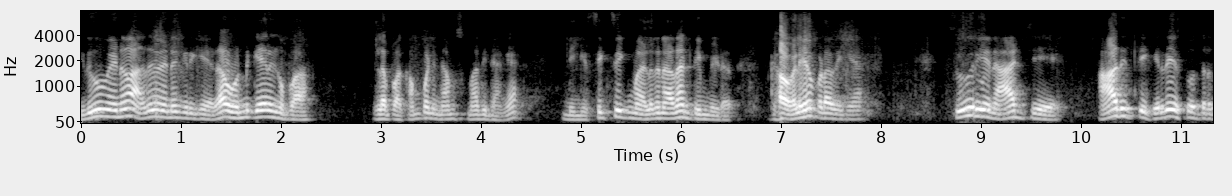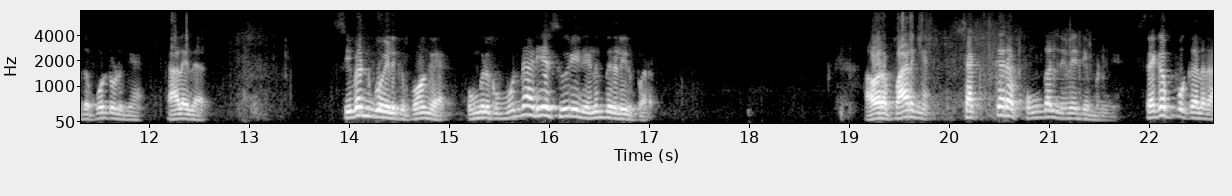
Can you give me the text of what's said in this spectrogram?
இதுவும் வேணும் அதுவும் வேணுங்கிறீங்க. ஏதாவது ஒன்று கேளுங்கப்பா. இல்லைப்பா கம்பெனி நாம்ஸ் மாற்றிட்டாங்க நீங்கள் சிக்ஸ் சிக்மா எழுதுனா தான் டீம் லீடர் கவலையே படாதீங்க. சூரியன் ஆட்சி ஆதித்ய ஹிருதய ஸ்தோத்திரத்தை போட்டு விடுங்க. காலையில் சிவன் கோயிலுக்கு போங்க. உங்களுக்கு முன்னாடியே சூரியன் எழுந்தருளிருப்பார் அவரை பாருங்க. சக்கரை பொங்கல் நிவேத்தியம் பண்ணுங்க. சிகப்பு கலர்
